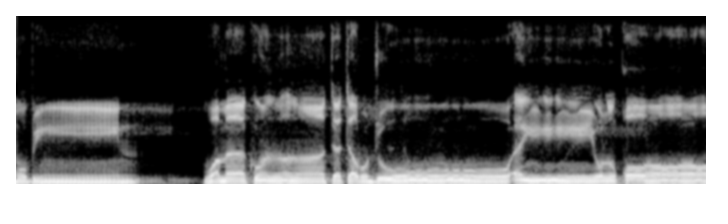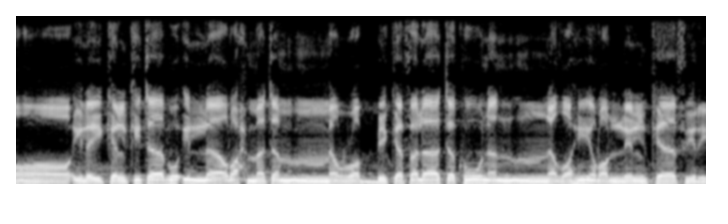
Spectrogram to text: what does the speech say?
مبين وما كنت ترجو ان يلقى اليك الكتاب الا رحمه من ربك فلا تكونن ظهيرا للكافرين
